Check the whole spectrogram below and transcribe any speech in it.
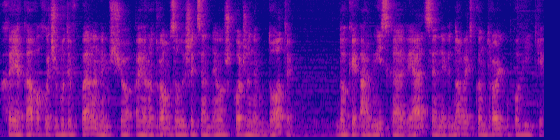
Хаякава хоче бути впевненим, що аеродром залишиться неушкодженим доти, доки армійська авіація не відновить контроль у повітрі.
